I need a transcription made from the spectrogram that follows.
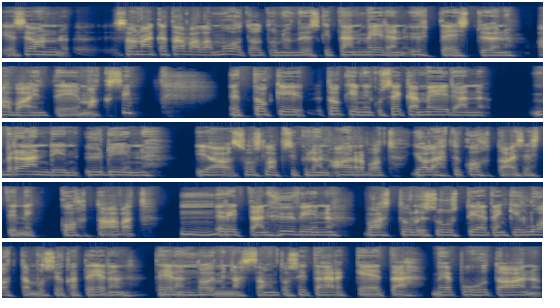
ja se, on, se on aika tavalla muotoutunut myöskin tämän meidän yhteistyön avainteemaksi. Et toki toki niin kuin sekä meidän brändin ydin ja SOS Lapsikylän arvot jo lähtökohtaisesti niin kohtaavat mm. erittäin hyvin. Vastuullisuus tietenkin, luottamus, joka teidän, teidän mm. toiminnassa on tosi tärkeää. Me puhutaan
